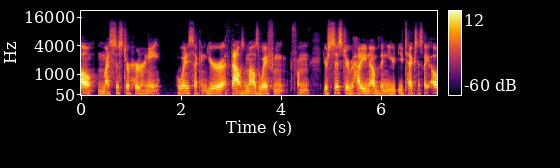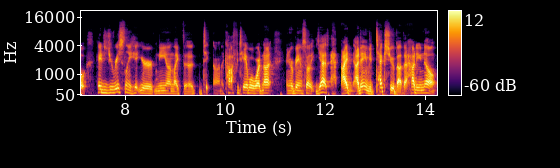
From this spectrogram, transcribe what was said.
oh, my sister hurt her knee. Well, wait a second, you're a thousand miles away from from your sister, but how do you know? But then you, you text and it's like, oh, hey, did you recently hit your knee on like the t- on the coffee table or whatnot? And you're being so, yes, I, I didn't even text you about that. How do you know?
